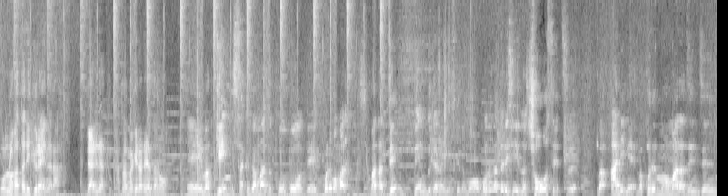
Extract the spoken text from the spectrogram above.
物語くらいなら誰だって傾けられるだろう。えー、まあ、原作がまず高校でこれもまだまだ全全部じゃないんですけども物語シリーズの小説、まあ、アニメ、まあ、これもまだ全然物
